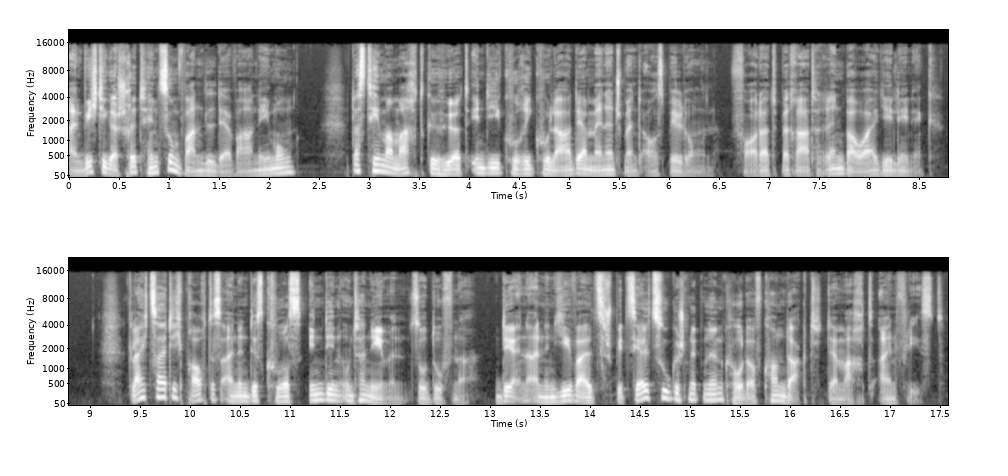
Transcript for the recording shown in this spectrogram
Ein wichtiger Schritt hin zum Wandel der Wahrnehmung. Das Thema Macht gehört in die Curricula der Managementausbildungen, fordert Beraterin Bauer-Jelenik. Gleichzeitig braucht es einen Diskurs in den Unternehmen, so Dufner, der in einen jeweils speziell zugeschnittenen Code of Conduct der Macht einfließt.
